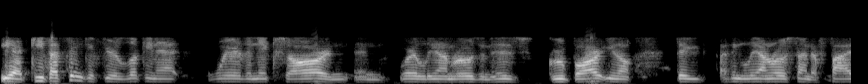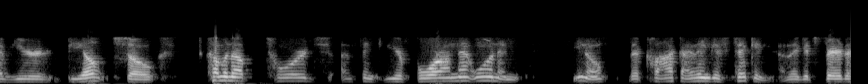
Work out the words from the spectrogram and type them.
Yeah, Keith, I think if you're looking at where the Knicks are and, and where Leon Rose and his group are, you know, they I think Leon Rose signed a five year deal. So it's coming up towards I think year four on that one and you know, the clock I think is ticking. I think it's fair to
